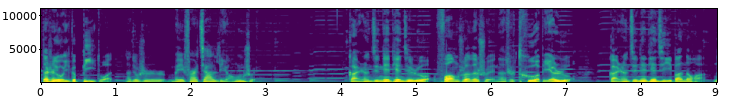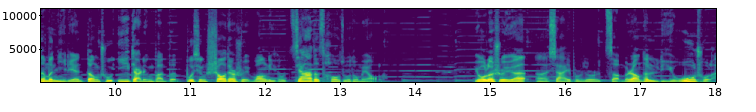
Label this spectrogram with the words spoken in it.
但是有一个弊端，那就是没法加凉水。赶上今天天气热，放出来的水呢是特别热；赶上今天天气一般的话，那么你连当初1.0版本不行烧点水往里头加的操作都没有了。有了水源啊，下一步就是怎么让它流出来。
